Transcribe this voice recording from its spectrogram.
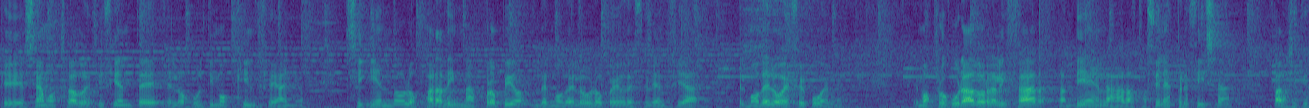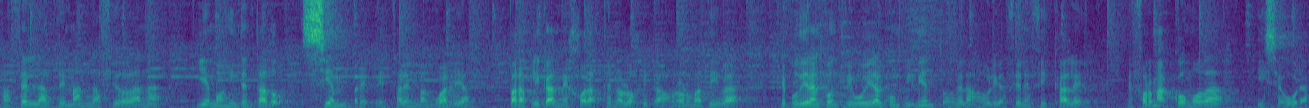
que se ha mostrado eficiente en los últimos 15 años, siguiendo los paradigmas propios del modelo europeo de excelencia, el modelo FQM. Hemos procurado realizar también las adaptaciones precisas para satisfacer las demandas ciudadanas y hemos intentado siempre estar en vanguardia para aplicar mejoras tecnológicas o normativas que pudieran contribuir al cumplimiento de las obligaciones fiscales de forma cómoda y segura.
